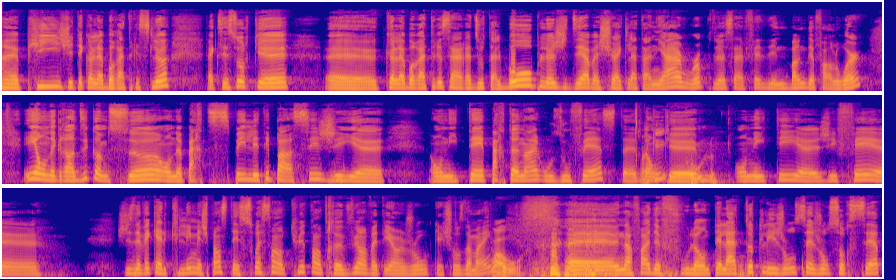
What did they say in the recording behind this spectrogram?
Euh, puis j'étais collaboratrice là. Fait que c'est sûr que euh, collaboratrice à Radio Talbot, puis là je dis ah ben je suis avec la tanière, Oups, là ça fait une banque de followers. Et on a grandi comme ça, on a participé l'été passé, j'ai euh, on était partenaire au ZooFest, donc euh, cool. on était euh, j'ai fait euh, je les avais calculés, mais je pense que c'était 68 entrevues en 21 jours, quelque chose de même. Wow. Euh, une affaire de fou. Là. On était là tous les jours, 7 jours sur 7,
